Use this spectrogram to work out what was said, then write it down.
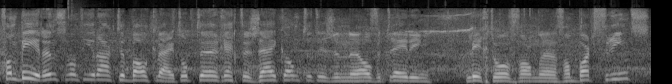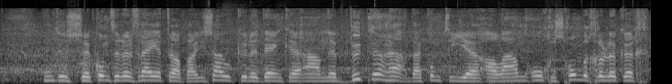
van Berends. Want die raakt de bal kwijt op de rechterzijkant. Het is een overtreding licht door van, van Bart En dus uh, komt er een vrije trap aan. Je zou kunnen denken aan uh, Butner. Ja, daar komt hij uh, al aan. Ongeschonden gelukkig.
